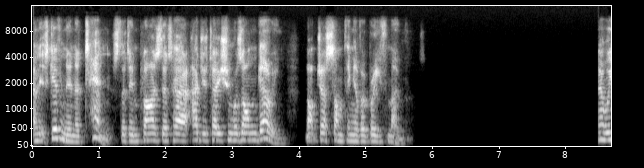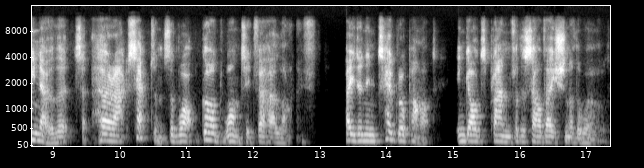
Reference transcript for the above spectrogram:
And it's given in a tense that implies that her agitation was ongoing, not just something of a brief moment. Now we know that her acceptance of what God wanted for her life played an integral part in God's plan for the salvation of the world,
